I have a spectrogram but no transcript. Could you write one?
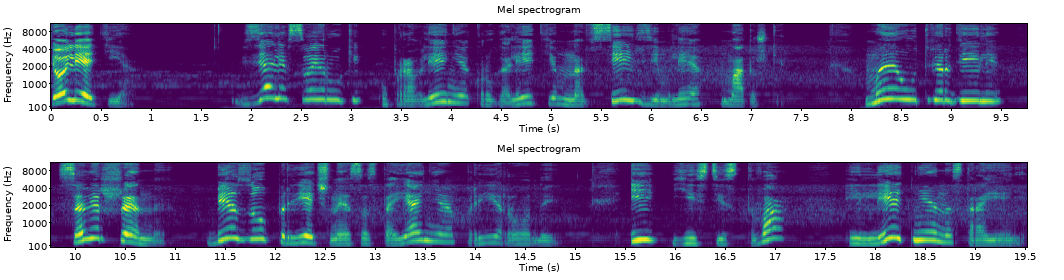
все летие. Взяли в свои руки управление круголетием на всей земле матушки. Мы утвердили совершенное, безупречное состояние природы и естества, и летнее настроение.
